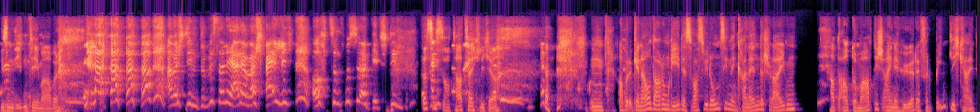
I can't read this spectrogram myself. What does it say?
ist ein Nebenthema, aber aber stimmt, du bist ein Herr, der wahrscheinlich oft zum Friseur geht. Stimmt. Das ist so, tatsächlich, ja. Mm, aber genau darum geht es. Was wir uns in den Kalender schreiben, hat automatisch eine höhere Verbindlichkeit.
